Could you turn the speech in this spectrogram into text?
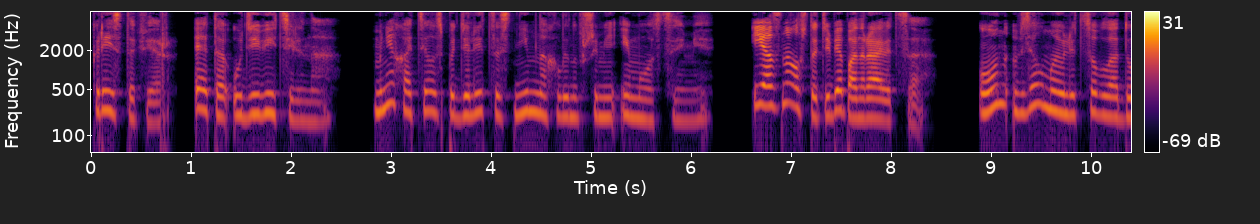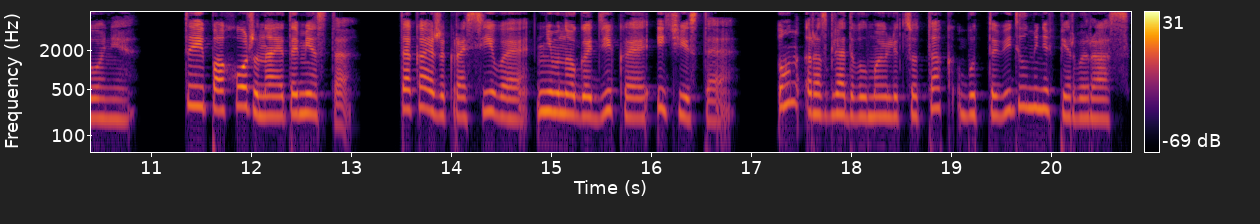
«Кристофер, это удивительно!» Мне хотелось поделиться с ним нахлынувшими эмоциями. «Я знал, что тебе понравится». Он взял мое лицо в ладони. «Ты похожа на это место. Такая же красивая, немного дикая и чистая». Он разглядывал мое лицо так, будто видел меня в первый раз.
